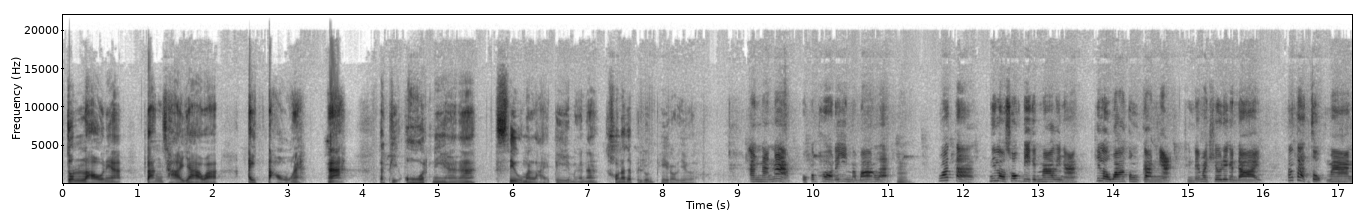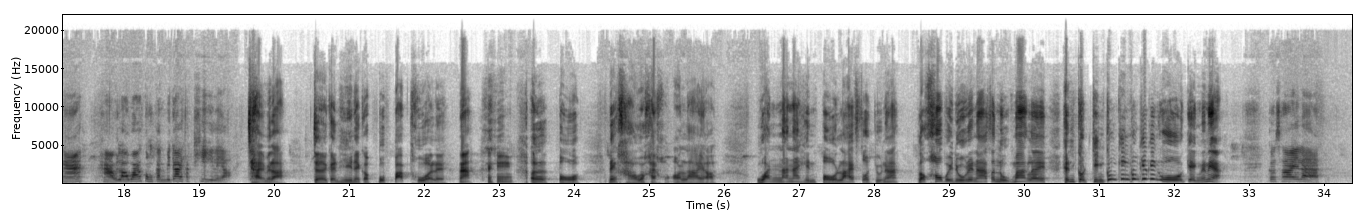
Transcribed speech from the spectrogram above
จนเราเนี่ยตั้งฉายาว่า ไอ้เต่าไงนะแต่พี่โอ๊ตเนี่ยนะซิ่วมาหลายปีเหมือนกันนะเขาน่าจะเป็นรุ่นพี่เราเยอะ อันนั้นอะโอก็พอได้ยินมาบ้างแหละ อืม ว่าแต่นี่เราโชคดีกันมากเลยนะ ที่เราว่างตรงกันเนี่ยถึงได้มาเที่ยวด้วยกันได้ ตั้งแต่จบมานะ หาเวลาว่างตรงกันไม่ได้สักทีเลยอะใช่ไหมล่ะ เจอกันทีเนี่ยก็ปุ๊บปั๊บทัวร์เลยนะ เออโปได้ข่าวว่าขายของออนไลน์เหรอ วันนั้นน่ะเห็นโปไลฟ์สดอยู่นะ เราเข้าไปดูด้วยนะ สนุกมากเลย เห็นกดกิ่งกุ้งกิ้งกุ้งกิ้งกุ้งโอ้เก่งนะเนี่ย ก็ใช่แหละ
